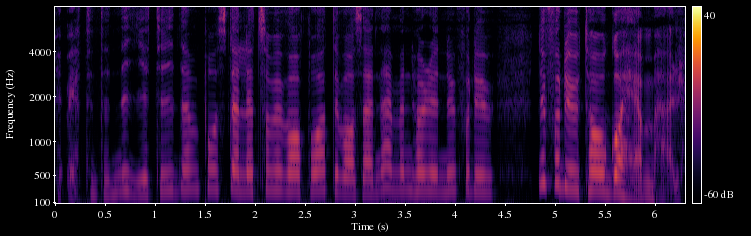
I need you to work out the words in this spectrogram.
jag vet inte, nio tiden på stället som vi var på. Att det var så här, nej men hörru, nu får du, nu får du ta och gå hem här.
